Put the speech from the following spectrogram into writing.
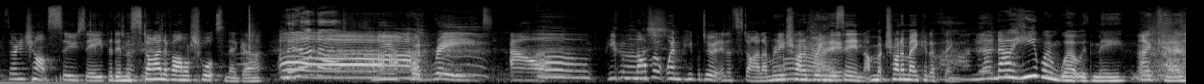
Is there any chance, Susie, that in the style of Arnold Schwarzenegger, ah. you could read out? people love it when people do it in a style. I'm really trying to bring this in. I'm trying to make it a thing. No, no, he won't work with me. Okay.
